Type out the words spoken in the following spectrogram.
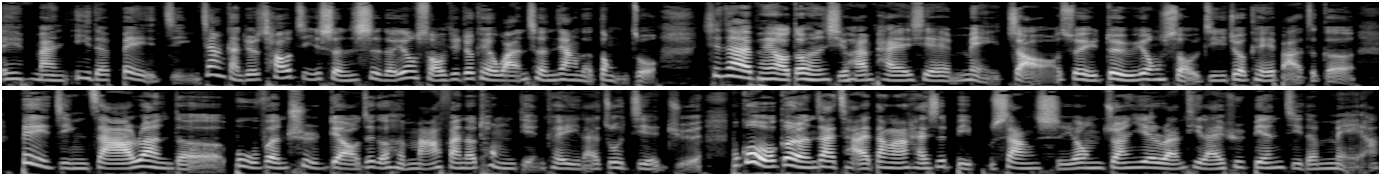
诶满意的背景，这样感觉超级省事的，用手机就可以完成这样的动作。现在的朋友都很喜欢拍一些美照，所以对于用手机就可以把这个背景杂乱的部分去掉，这个很麻烦的痛点可以来做解决。不过我个人在猜，当然还是比不上使用专业软体来去编辑的美啊，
